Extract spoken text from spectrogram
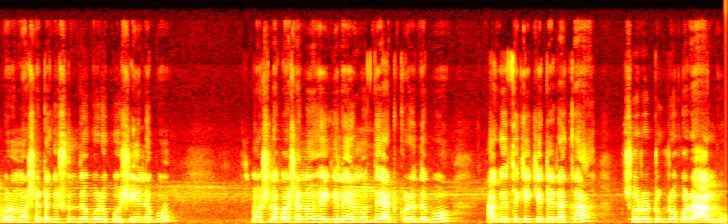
আবার মশলাটাকে সুন্দর করে কষিয়ে নেব। মশলা কষানো হয়ে গেলে এর মধ্যে অ্যাড করে দেব আগে থেকে কেটে রাখা ছোটো টুকরো করা আলু।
